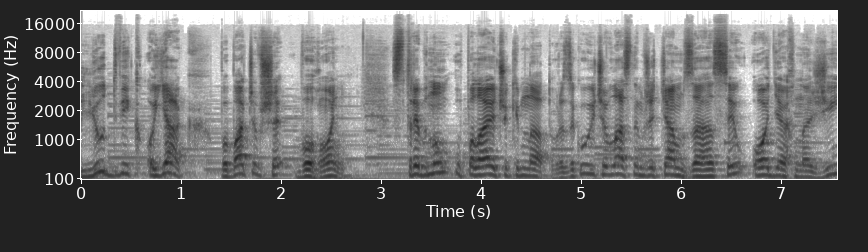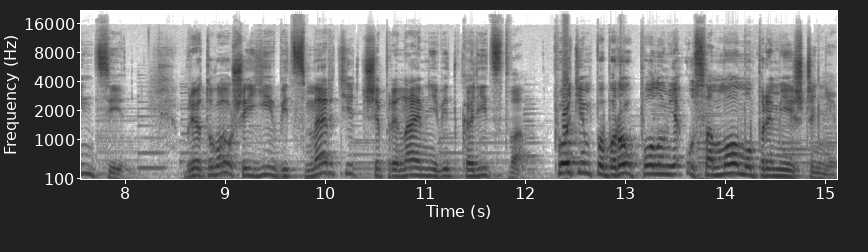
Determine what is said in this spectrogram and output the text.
Людвік Ояк, побачивши вогонь, стрибнув у палаючу кімнату, ризикуючи власним життям, загасив одяг на жінці, врятувавши її від смерті чи принаймні від каліцтва. Потім поборов полум'я у самому приміщенні.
